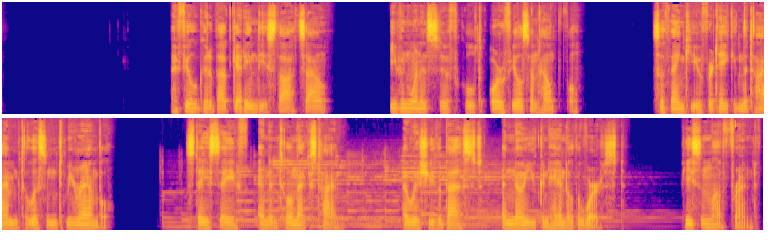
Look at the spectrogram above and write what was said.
I feel good about getting these thoughts out even when it's difficult or feels unhelpful. So thank you for taking the time to listen to me ramble. Stay safe, and until next time, I wish you the best and know you can handle the worst. Peace and love, friend.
